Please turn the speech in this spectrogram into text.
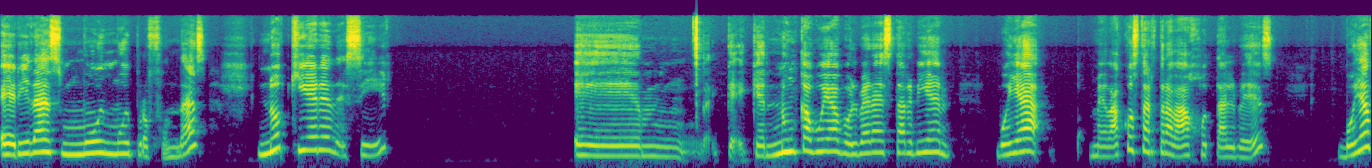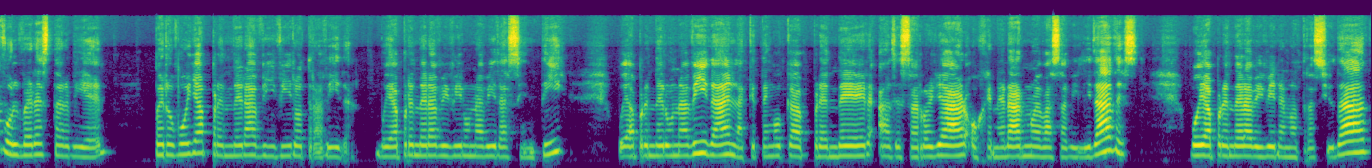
heridas muy, muy profundas, no quiere decir em, que, que, nunca voy a volver a estar bien. Voy a, me va a costar trabajo tal vez, voy a volver a estar bien, pero voy a aprender a vivir otra vida. Voy a aprender a vivir una vida sin ti, Voy a aprender una vida en la que tengo que aprender a desarrollar o generar nuevas habilidades. Voy a aprender a vivir en otra ciudad,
